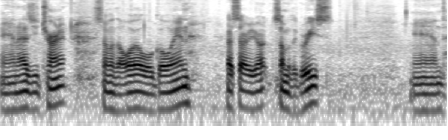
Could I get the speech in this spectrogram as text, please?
And as you turn it some of the oil will go in uh, sorry uh, some of the grease. And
